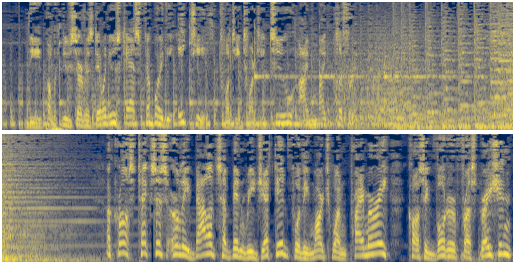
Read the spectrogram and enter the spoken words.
The Public News Service Daily Newscast, February the 18th, 2022. I'm Mike Clifford. Across Texas, early ballots have been rejected for the March 1 primary, causing voter frustration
